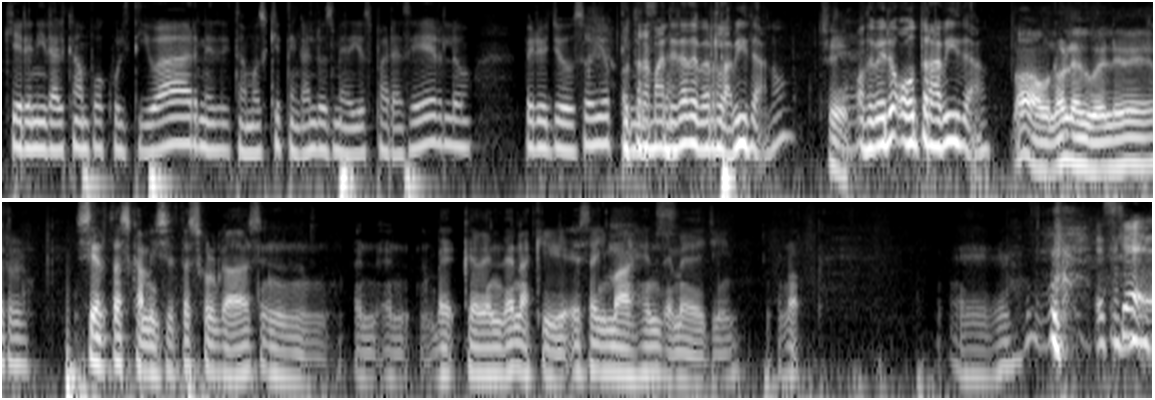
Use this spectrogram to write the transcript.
quieren ir al campo a cultivar, necesitamos que tengan los medios para hacerlo pero yo soy optimista. Otra manera de ver la vida, ¿no? Sí. O de ver otra vida. No, a uno le duele ver ciertas camisetas colgadas en, que venden aquí esa imagen de Medellín, ¿no? Eh. Es que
